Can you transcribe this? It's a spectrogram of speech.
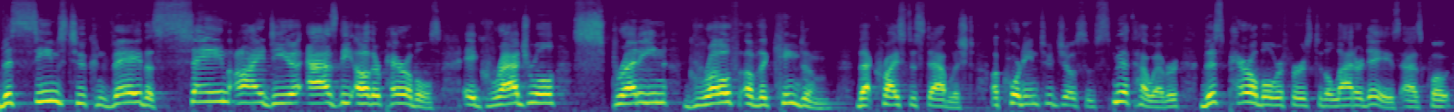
This seems to convey the same idea as the other parables a gradual spreading growth of the kingdom that Christ established. According to Joseph Smith, however, this parable refers to the latter days as, quote,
